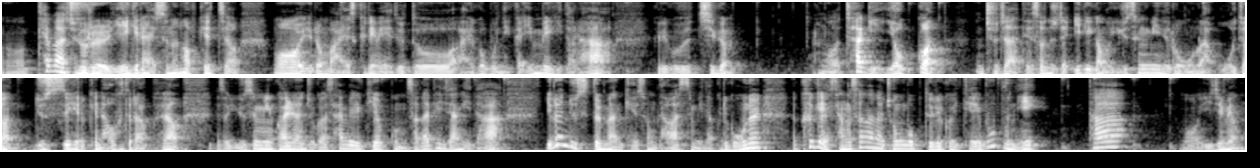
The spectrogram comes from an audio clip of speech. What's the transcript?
어, 테마주를 얘기를 할 수는 없겠죠. 뭐 이런 뭐 아이스크림 애들도 알고 보니까 인맥이더라. 그리고 지금 뭐 차기 여권 주자 대선 주자 1위가 뭐 유승민으로 오늘 오전 뉴스에 이렇게 나오더라고요. 그래서 유승민 관련주가 3일 기업공사가 대장이다. 이런 뉴스들만 계속 나왔습니다. 그리고 오늘 크게 상승하는 종목들의 거의 대부분이 다 뭐 이재명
